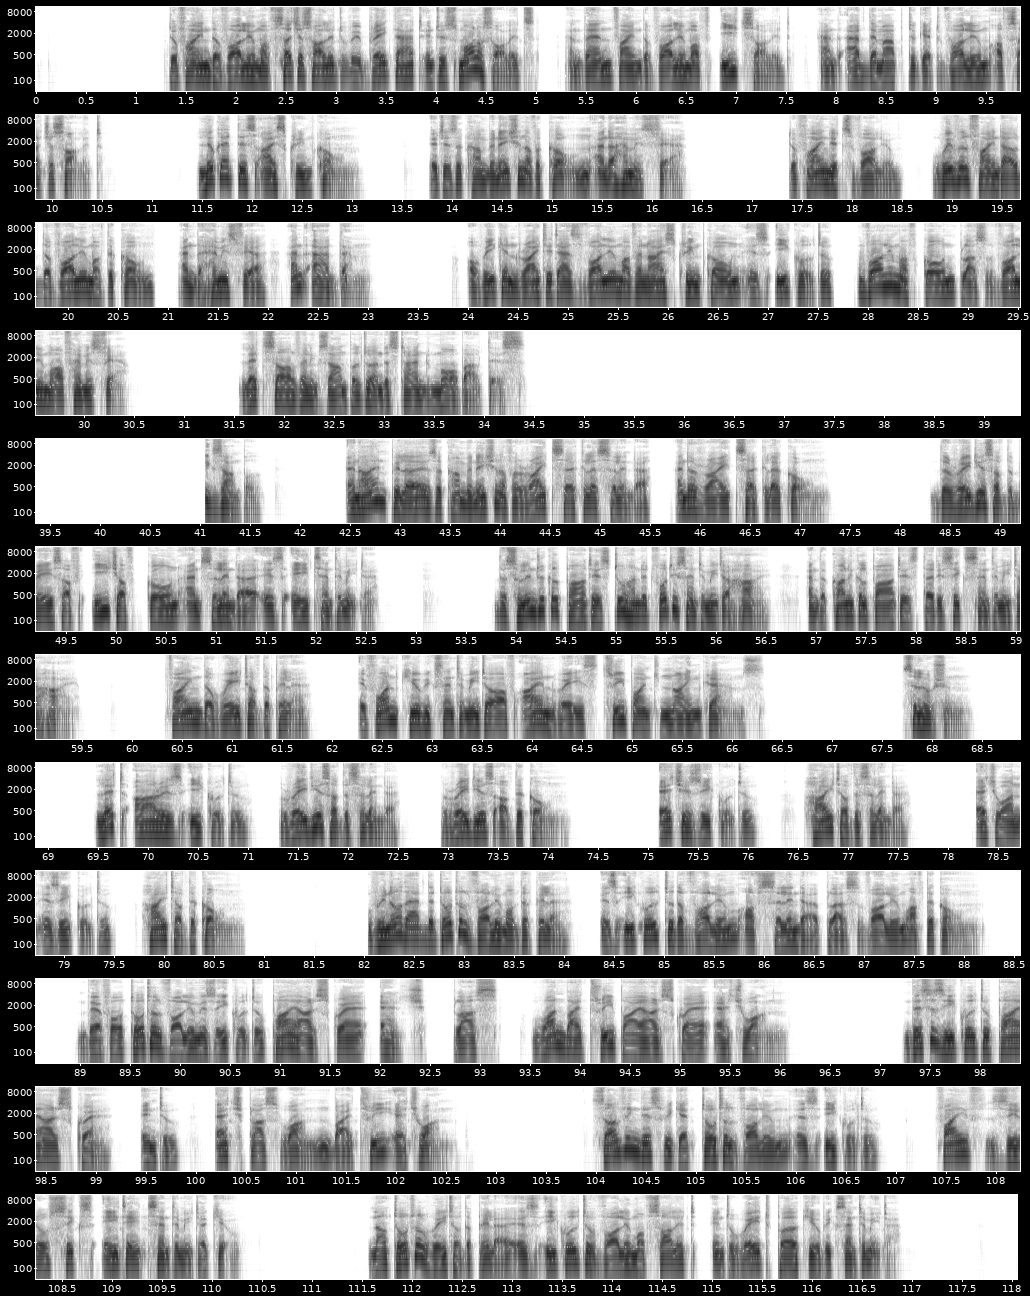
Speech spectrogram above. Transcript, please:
To find the volume of such a solid, we break that into smaller solids and then find the volume of each solid and add them up to get volume of such a solid. Look at this ice cream cone. It is a combination of a cone and a hemisphere. To find its volume, we will find out the volume of the cone and the hemisphere and add them. Or we can write it as volume of an ice cream cone is equal to volume of cone plus volume of hemisphere. Let's solve an example to understand more about this. Example. An iron pillar is a combination of a right circular cylinder and a right circular cone. The radius of the base of each of cone and cylinder is 8 cm. The cylindrical part is 240 cm high and the conical part is 36 cm high. Find the weight of the pillar if 1 cubic centimeter of iron weighs 3.9 grams. Solution Let R is equal to radius of the cylinder, radius of the cone. H is equal to height of the cylinder, H1 is equal to height of the cone. We know that the total volume of the pillar is equal to the volume of cylinder plus volume of the cone. Therefore, total volume is equal to pi r square h plus 1 by 3 pi r square h1. This is equal to pi r square into h plus 1 by 3 h1. Solving this, we get total volume is equal to 50688 centimeter cube. Now total weight of the pillar is equal to volume of solid into weight per cubic centimeter.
